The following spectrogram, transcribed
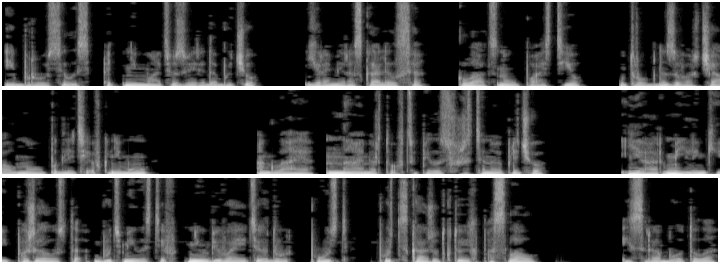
и бросилась отнимать у зверя добычу. Яромир раскалился, клацнул пастью, утробно заворчал, но, подлетев к нему, Аглая намертво вцепилась в шерстяное плечо. «Яр, миленький, пожалуйста, будь милостив, не убивай этих дур. Пусть, пусть скажут, кто их послал». И сработало.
